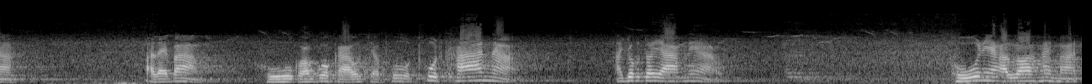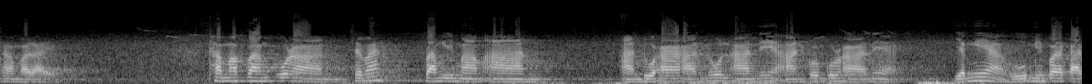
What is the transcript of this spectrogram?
นะ อะไรบ้าง หูของพวกเขาจะพูด พูดค้านน่ะอายกตัวอย่างเนี่ย หูเนี่ยอัลลอฮ์ให้มาทำอะไรทำมาฟังกุรานใช่ไหมฟังอิหมามอ่าน อ่านดูอาอ่านนู่นอ่านนี่อ่านกุรกุรานเนี่ย อย่างเงี้ยหูมีบรากัด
